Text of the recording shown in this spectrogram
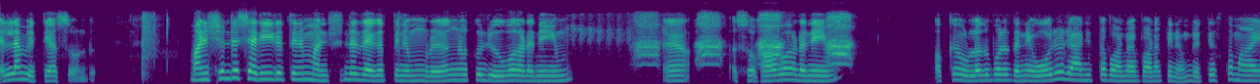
എല്ലാം വ്യത്യാസമുണ്ട്. മനുഷ്യന്റെ ശരീരത്തിനും മനുഷ്യന്റെ ദേഹത്തിനും മൃഗങ്ങൾക്കും രൂപഘടനയും സ്വഭാവഘടനയും ഒക്കെ ഉള്ളതുപോലെ തന്നെ ഓരോ രാജ്യത്തെ പണ പണത്തിനും വ്യത്യസ്തമായ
